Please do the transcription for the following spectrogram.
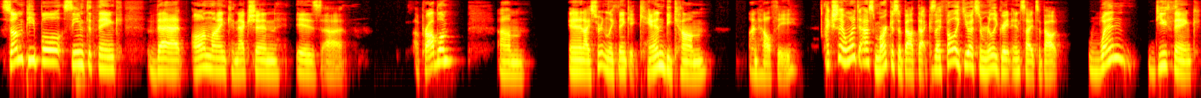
Some people seem to think that online connection is uh, a problem. Um, and I certainly think it can become unhealthy. Actually, I wanted to ask Marcus about that because I felt like you had some really great insights about when do you think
